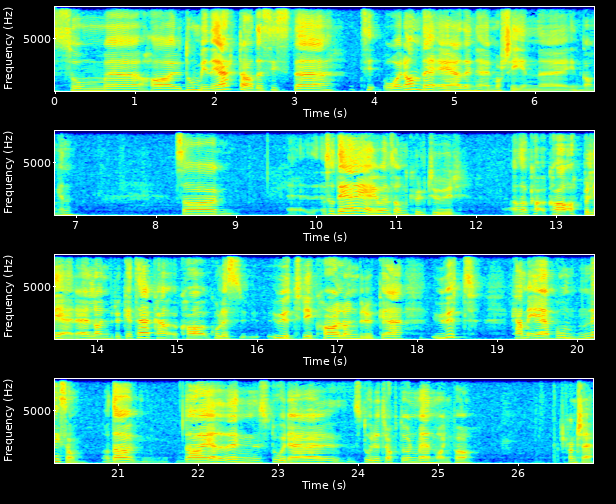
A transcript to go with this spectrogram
som uh, har dominert da, de siste årene, det er denne maskininngangen. Så, så, det er jo en sånn kultur altså, hva, appellerer landbruket til? Hva, hvilket uttrykk har landbruket ut? Hvem er bonden, liksom? Og da, da er det den store, store traktoren med en mann på. Kanskje.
